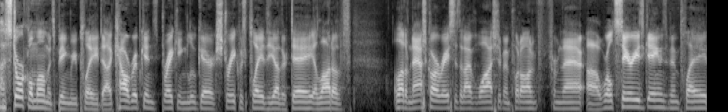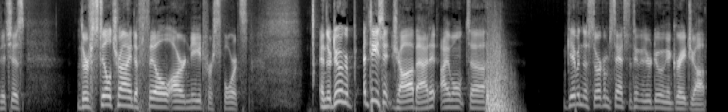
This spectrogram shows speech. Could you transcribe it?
historical moments being replayed. Uh, Cal Ripken's breaking Lou Gehrig's streak was played the other day. A lot of a lot of NASCAR races that I've watched have been put on from that. Uh, World Series games have been played. It's just they're still trying to fill our need for sports, and they're doing a, decent job at it. I won't. Uh, given the circumstances, I think they're doing a great job.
